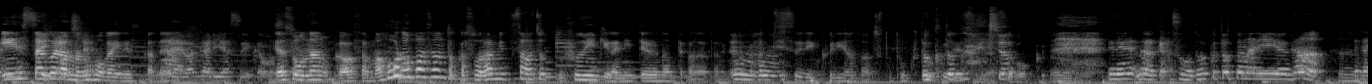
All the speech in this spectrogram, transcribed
インスタグラムの方がいいですかね。はいわかりやすいかもしれない。いやそうなんかさまほろばさんとか空光さんはちょっと雰囲気が似てるなって感じだったんだけど、うんうん、パティスリークリアンさんはちょっと独特ですねすごく、うん、でねなんかその独特な理由が、うん、なんか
